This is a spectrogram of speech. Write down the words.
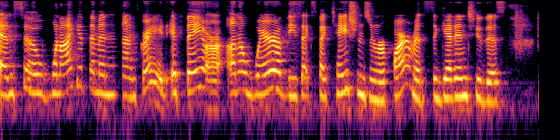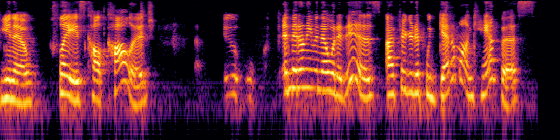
And so when I get them in ninth grade, if they are unaware of these expectations and requirements to get into this, you know, place called college, and they don't even know what it is, I figured if we get them on campus,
